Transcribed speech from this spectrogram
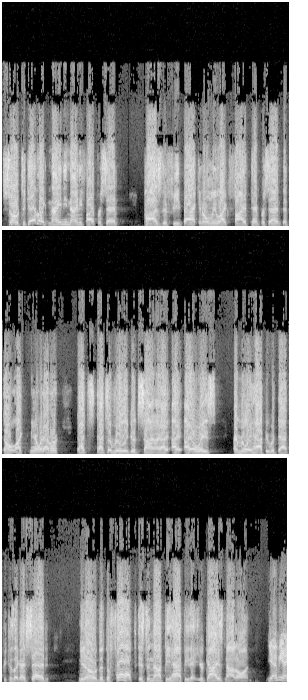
So to get like 90, 95% positive feedback and only like 5, 10% that don't like me or whatever, that's, that's a really good sign. I, I, I always am really happy with that because like I said, you know, the default is to not be happy that your guy's not on. Yeah, I mean, I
